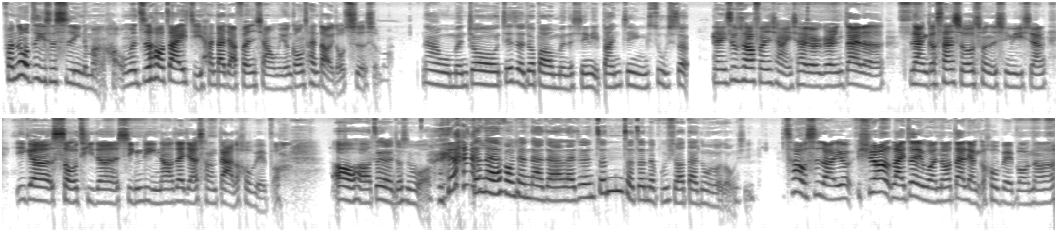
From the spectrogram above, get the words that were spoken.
反正我自己是适应的蛮好。我们之后再一起和大家分享我们员工餐到底都吃了什么。那我们就接着就把我们的行李搬进宿舍。那你是不是要分享一下？有一个人带了两个三十二寸的行李箱，一个手提的行李，然后再加上大的后背包。哦，好，这个人就是我。跟大家奉劝大家，来这边真的真的不需要带那么多东西，超好事的。有需要来这里玩，然后带两个后背包，然后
